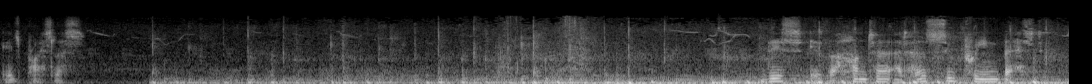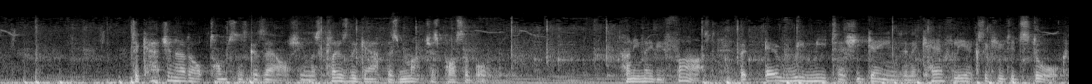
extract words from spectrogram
it's priceless. This is the hunter at her supreme best. To catch an adult Thompson's gazelle, she must close the gap as much as possible. Honey may be fast, but every meter she gains in a carefully executed stalk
